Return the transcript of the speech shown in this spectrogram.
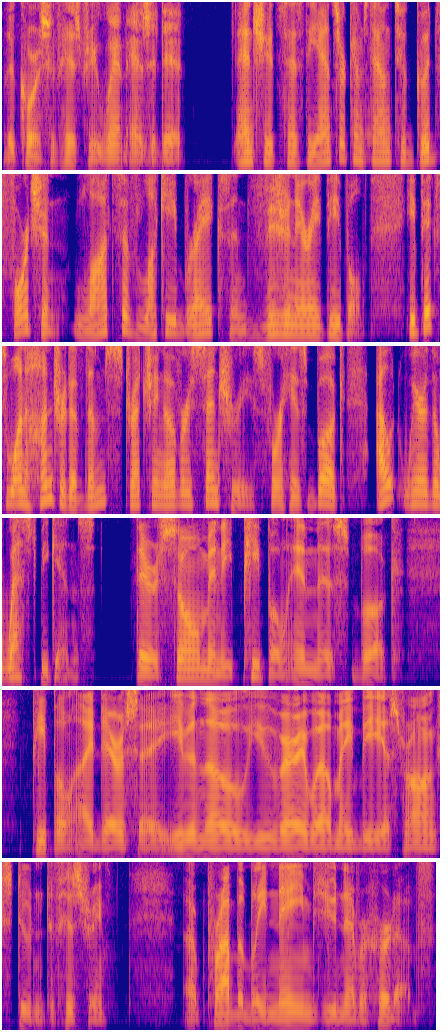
the course of history went as it did? Anschutz says the answer comes down to good fortune, lots of lucky breaks, and visionary people. He picks 100 of them, stretching over centuries, for his book, Out Where the West Begins. There are so many people in this book people, I dare say, even though you very well may be a strong student of history, are probably names you never heard of.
